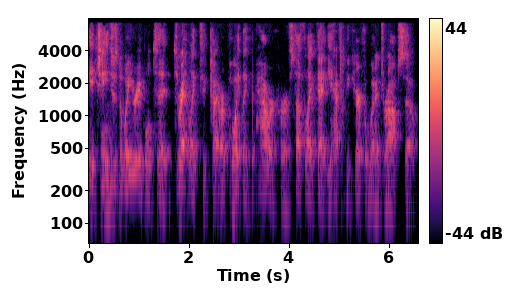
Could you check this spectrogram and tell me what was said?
it changes the way you're able to threat like to or point like the power curve stuff like that you have to be careful when it drops so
